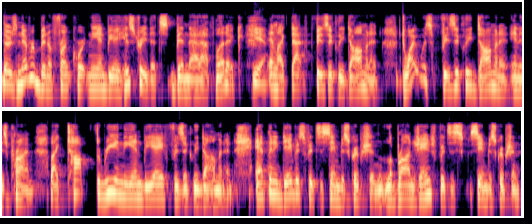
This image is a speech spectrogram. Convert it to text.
there's never been a front court in the NBA history that's been that athletic yeah. and like that physically dominant. Dwight was physically dominant in his prime, like top three in the NBA physically dominant. Anthony Davis fits the same description. LeBron James fits the same description.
